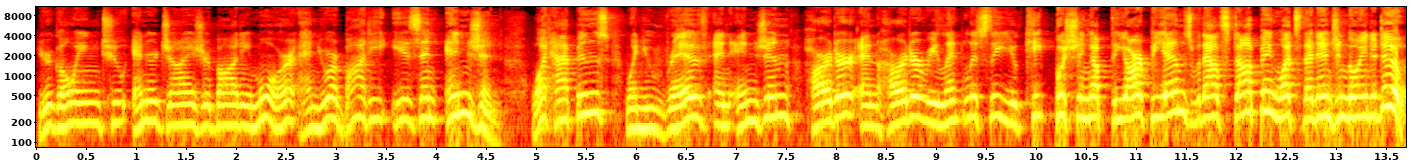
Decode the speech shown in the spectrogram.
you're going to energize your body more, and your body is an engine. What happens when you rev an engine harder and harder relentlessly? You keep pushing up the RPMs without stopping. What's that engine going to do?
